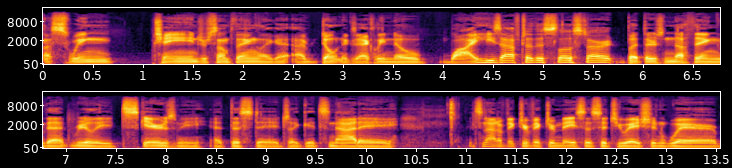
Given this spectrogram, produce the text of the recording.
a swing change or something. Like I, I, don't exactly know why he's off to this slow start, but there's nothing that really scares me at this stage. Like it's not a it's not a Victor Victor Mesa situation where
